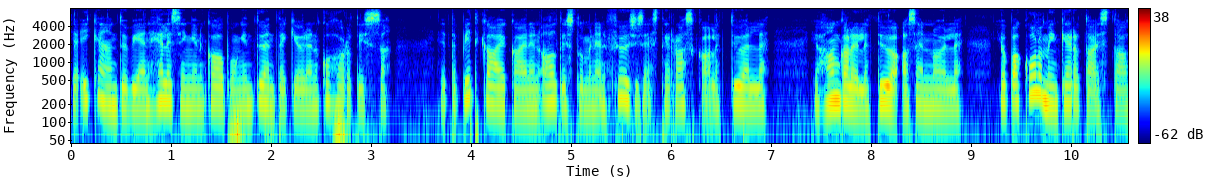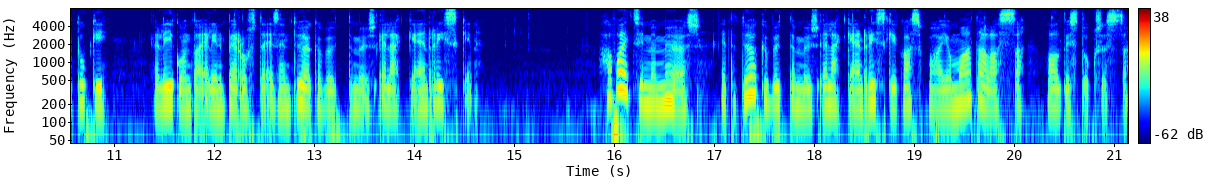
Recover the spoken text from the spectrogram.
ja ikääntyvien Helsingin kaupungin työntekijöiden kohortissa, että pitkäaikainen altistuminen fyysisesti raskaalle työlle ja hankalille työasennoille jopa kolminkertaistaa tuki- ja liikuntaelinperusteisen työkyvyttömyyseläkkeen riskin. Havaitsimme myös, että työkyvyttömyyseläkkeen riski kasvaa jo matalassa altistuksessa,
